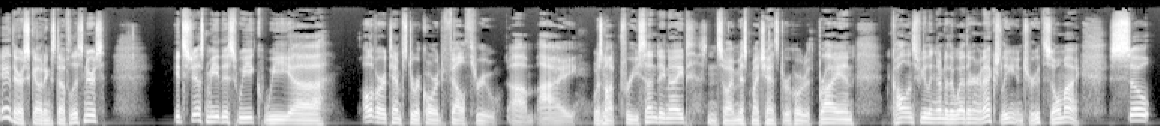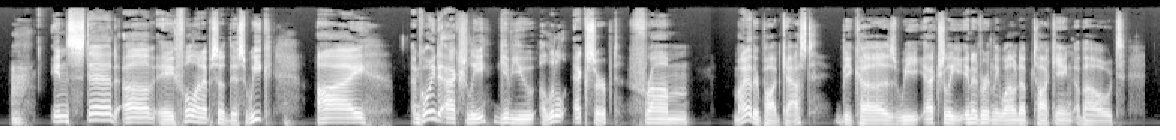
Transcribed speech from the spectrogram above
Hey there, Scouting Stuff listeners. It's just me this week. We, uh, all of our attempts to record fell through. Um, I was not free Sunday night, and so I missed my chance to record with Brian. Colin's feeling under the weather, and actually, in truth, so am I. So, instead of a full on episode this week, I am going to actually give you a little excerpt from my other podcast because we actually inadvertently wound up talking about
